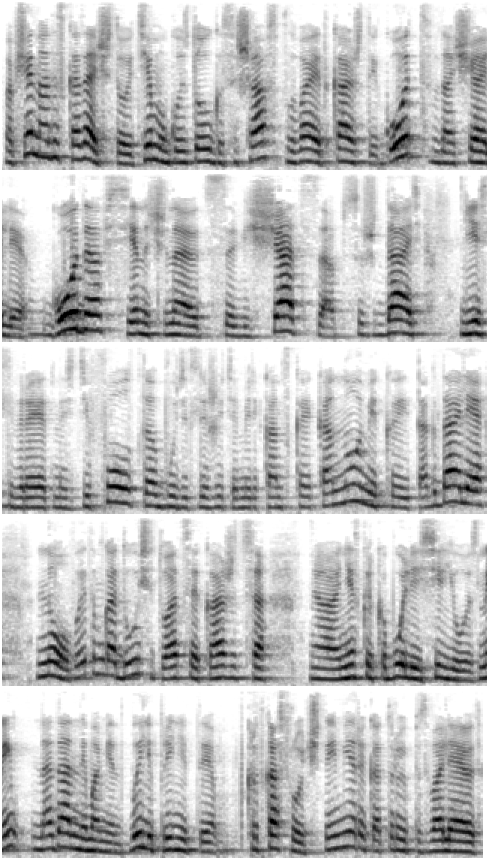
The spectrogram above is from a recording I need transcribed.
Вообще надо сказать, что тема госдолга США всплывает каждый год. В начале года все начинают совещаться, обсуждать, есть ли вероятность дефолта, будет ли жить американская экономика и так далее. Но в этом году ситуация кажется э, несколько более серьезной. На данный момент были приняты краткосрочные меры, которые позволяют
